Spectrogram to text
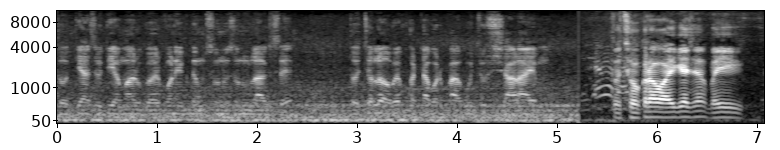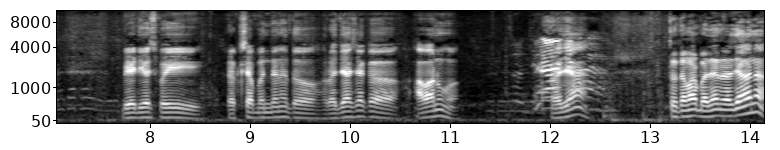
તો ત્યાં સુધી અમારું ઘર પણ એકદમ સૂનું સૂનું લાગશે. તો ચલો હવે ફટાફટ ભાગું છું શાળાએ. તો છોકરાઓ આવી ગયા છે, ભાઈ, બે દિવસ ભાઈ રક્ષાબંધન હે તો રજા છે કે આવવાનું હો? રજા? તો તમારે બધાને રજા હે ને?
